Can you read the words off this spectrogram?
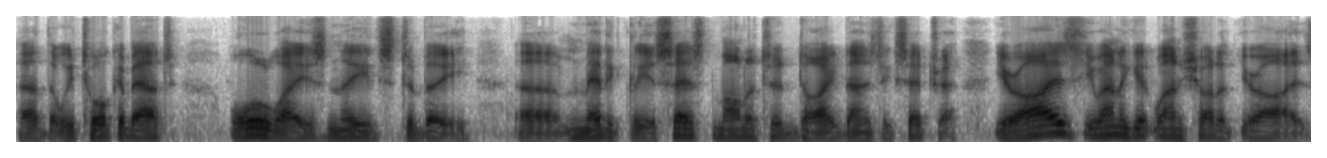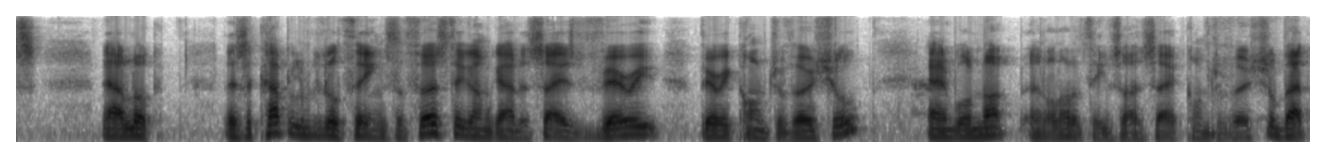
uh, that we talk about always needs to be uh, medically assessed, monitored, diagnosed, etc. Your eyes, you only get one shot at your eyes. Now, look, there's a couple of little things. The first thing I'm going to say is very, very controversial and will not, and a lot of things I say are controversial, but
